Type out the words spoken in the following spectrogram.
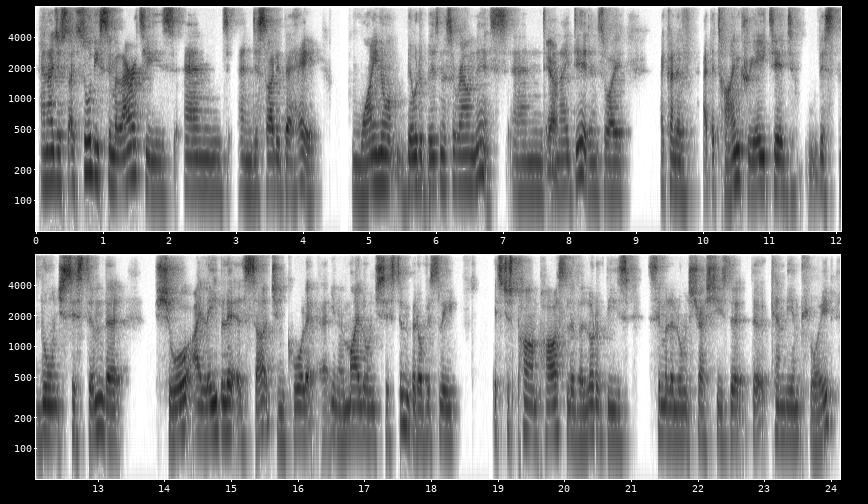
And I just I saw these similarities and and decided that hey, why not build a business around this? And yeah. and I did. And so I I kind of at the time created this launch system that sure i label it as such and call it uh, you know my launch system but obviously it's just part and parcel of a lot of these similar launch strategies that that can be employed.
